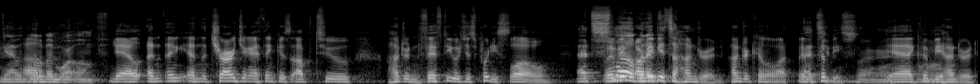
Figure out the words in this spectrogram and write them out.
yeah, with a Um, little bit more oomph. Yeah, and and the charging I think is up to 150, which is pretty slow. That's Maybe- slow, or but maybe it's- it's 100, 100 kilowatt. It could be. slower. Yeah, it could be 100.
